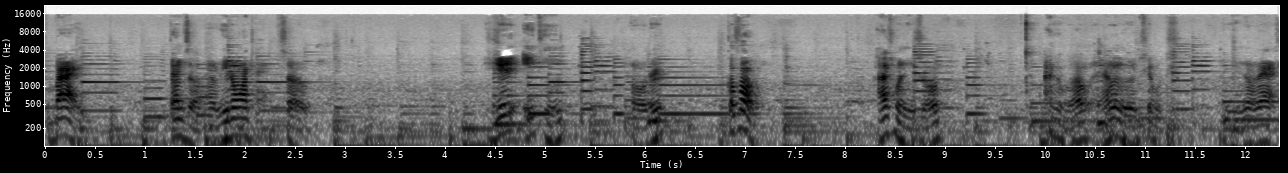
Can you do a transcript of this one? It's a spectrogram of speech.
Goodbye. Benzo. And we don't want that. So, if you're 18 older, go vote. I'm 20 years old. I can vote, and I don't give to church. You know that.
